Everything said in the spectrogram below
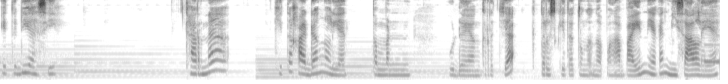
Itu dia sih. Karena kita kadang ngelihat temen udah yang kerja terus kita tuh nggak ngapa-ngapain ya kan misalnya. Ya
